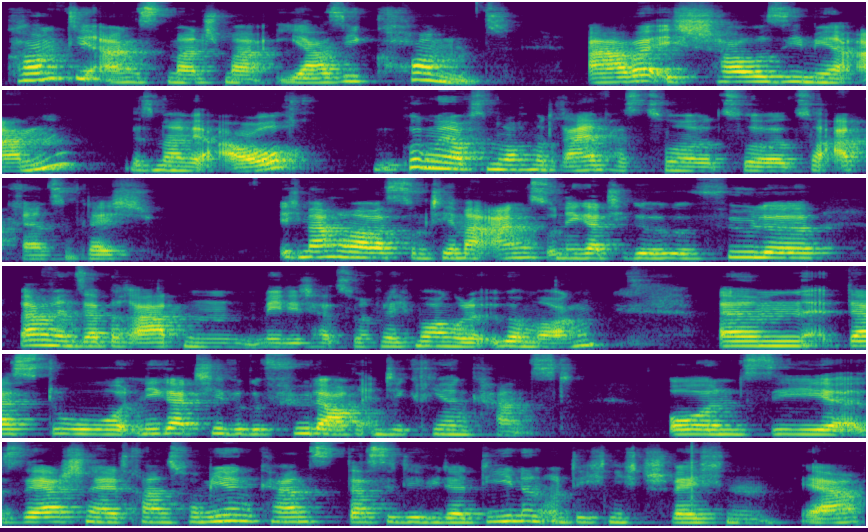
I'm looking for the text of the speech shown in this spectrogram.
Kommt die Angst manchmal? Ja, sie kommt aber ich schaue sie mir an. Das machen wir auch. Gucken wir, ob es noch mit reinpasst zur, zur, zur Abgrenzung. Vielleicht, ich mache nochmal was zum Thema Angst und negative Gefühle. Machen wir in separaten Meditation, vielleicht morgen oder übermorgen. Ähm, dass du negative Gefühle auch integrieren kannst und sie sehr schnell transformieren kannst, dass sie dir wieder dienen und dich nicht schwächen. Ja.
